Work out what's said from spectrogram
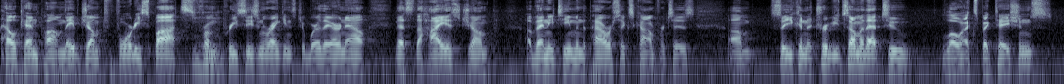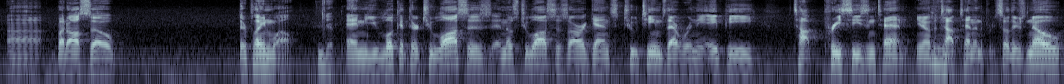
how KenPom they've jumped 40 spots mm-hmm. from preseason rankings to where they are now. That's the highest jump of any team in the Power Six conferences. Um, so you can attribute some of that to low expectations, uh, but also they're playing well. Yep. And you look at their two losses, and those two losses are against two teams that were in the AP top preseason ten. You know, the mm-hmm. top ten. In the, pre- so there's no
